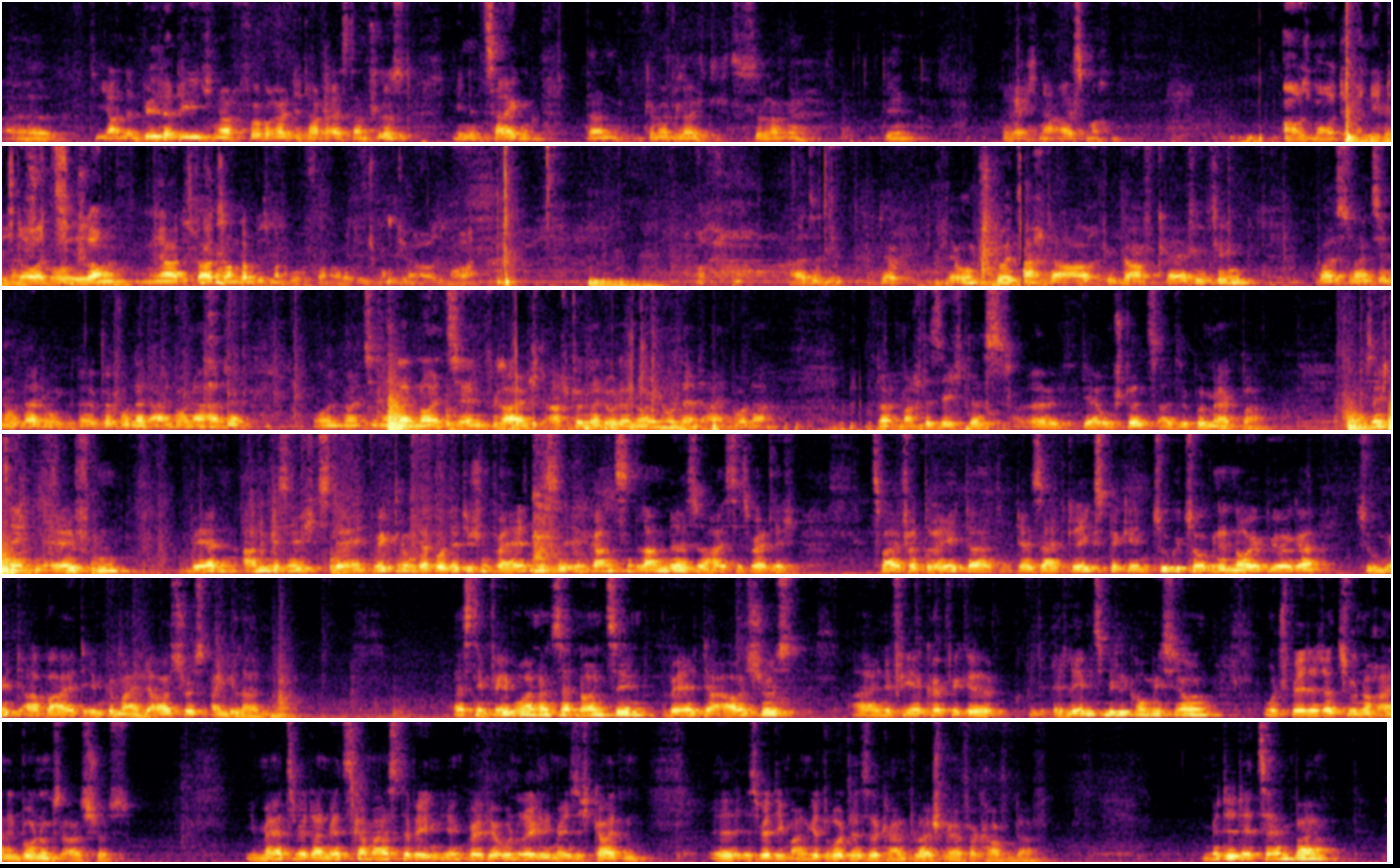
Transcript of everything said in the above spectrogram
äh, die anderen Bilder, die ich noch vorbereitet habe, erst am Schluss Ihnen zeigen. Dann können wir vielleicht so lange den Rechner ausmachen. Ausmachen wir nicht, das dauert zu lang. Ja, das dauert zu lang, dann bis man hochfahren, aber den Schmuck können wir ausmachen. Also der, der Umsturz machte auch im Dorf Gräfelfing, was 1900 500 Einwohner hatte und 1919 vielleicht 800 oder 900 Einwohner. Dort machte sich das, äh, der Umsturz also bemerkbar. Am 16.11. werden angesichts der Entwicklung der politischen Verhältnisse im ganzen Lande, so heißt es wörtlich, zwei Vertreter der seit Kriegsbeginn zugezogenen Neubürger zu Mitarbeit im Gemeindeausschuss eingeladen. Erst im Februar 1919 wählt der Ausschuss eine vierköpfige Lebensmittelkommission und später dazu noch einen Wohnungsausschuss. Im März wird ein Metzgermeister wegen irgendwelcher Unregelmäßigkeiten, äh, es wird ihm angedroht, dass er kein Fleisch mehr verkaufen darf. Mitte Dezember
